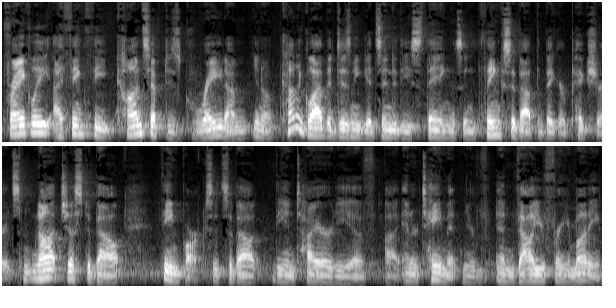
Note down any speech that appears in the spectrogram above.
frankly, I think the concept is great. I'm, you know, kind of glad that Disney gets into these things and thinks about the bigger picture. It's not just about theme parks; it's about the entirety of uh, entertainment and, your, and value for your money.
